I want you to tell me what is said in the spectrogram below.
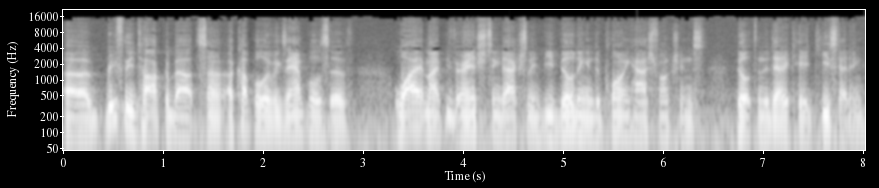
uh, briefly talk about some, a couple of examples of why it might be very interesting to actually be building and deploying hash functions built in the dedicated key setting.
